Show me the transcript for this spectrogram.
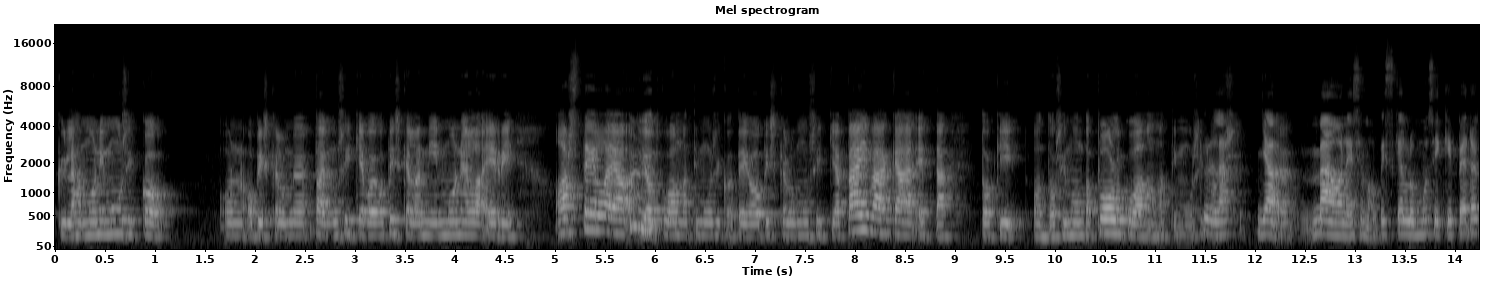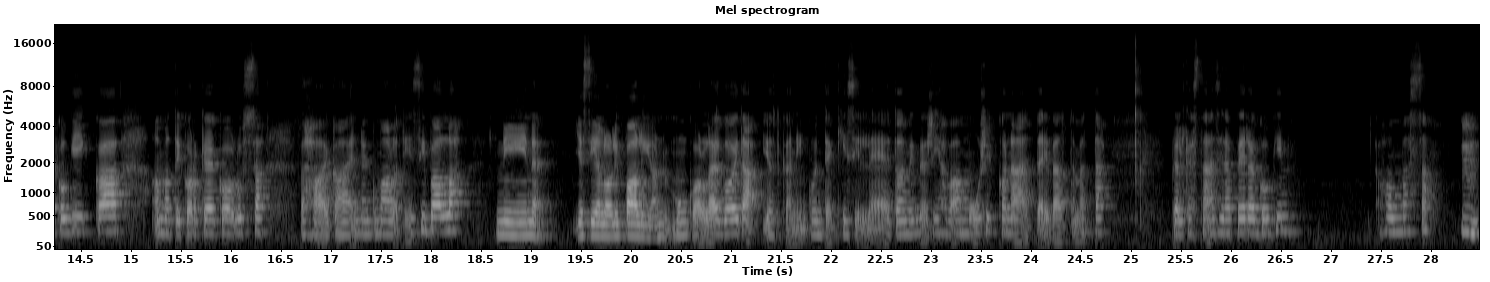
kyllähän moni muusikko on opiskellut, tai musiikkia voi opiskella niin monella eri asteella, ja mm. jotkut ammattimuusikot ei ole opiskellut musiikkia päivääkään, että toki on tosi monta polkua ammattimuusikoksi. Kyllä. Ja mä oon esimerkiksi opiskellut musiikkipedagogiikkaa ammattikorkeakoulussa vähän aikaa ennen kuin mä aloitin Siballa. Niin, ja siellä oli paljon mun kollegoita, jotka niin kun teki silleen, toimi myös ihan vaan muusikkona, että ei välttämättä pelkästään siinä pedagogin hommassa. Mm.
